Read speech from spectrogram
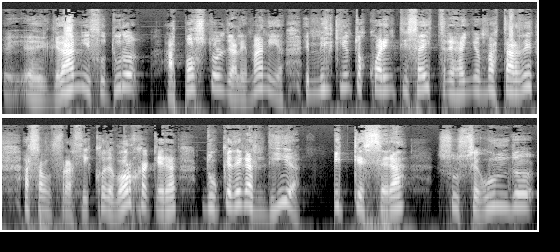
el, gran y futuro apóstol de Alemania, en 1546, tres años más tarde, a San Francisco de Borja, que era duque de Gandía, y que será su segundo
